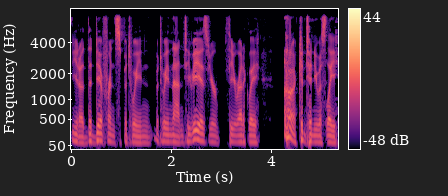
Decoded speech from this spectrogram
you know the difference between between that and TV is you're theoretically continuously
